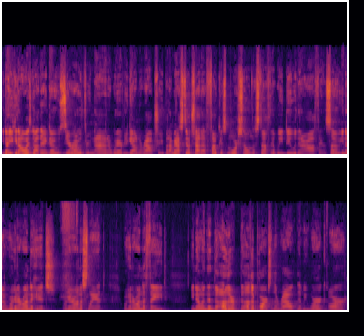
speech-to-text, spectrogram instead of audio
you know, you can always go out there and go zero through nine or whatever you got on the route tree. But I mean, I still try to focus more so on the stuff that we do within our offense. So you know, we're gonna run the hitch, we're gonna run the slant, we're gonna run the fade, you know, and then the other the other parts of the route that we work are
